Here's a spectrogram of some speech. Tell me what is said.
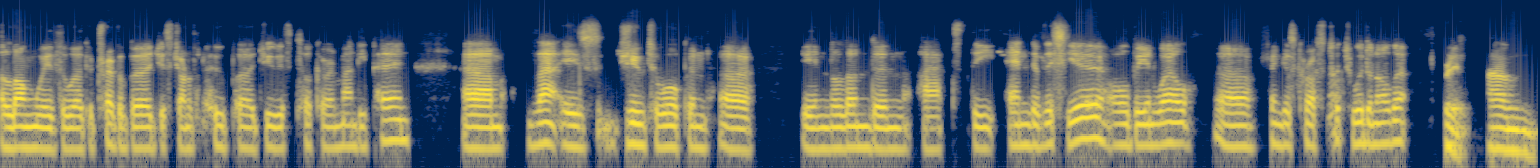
along with the work of Trevor Burgess, Jonathan Hooper, Judith Tucker, and Mandy Payne. Um, that is due to open uh, in London at the end of this year, all being well. Uh, fingers crossed, touch wood, and all that. Brilliant. Um,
